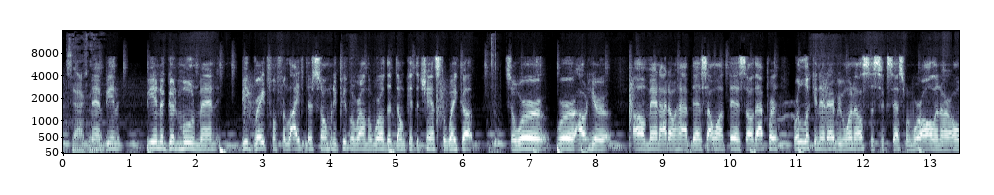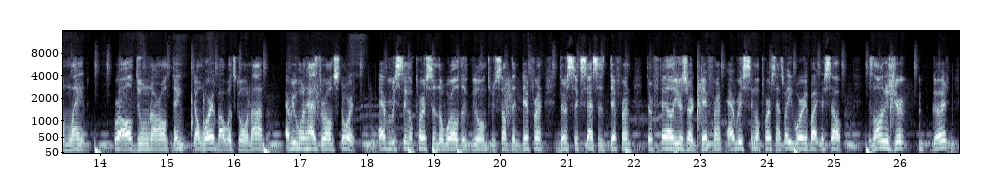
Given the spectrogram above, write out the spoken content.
Exactly. Man, be in, be in a good mood, man. Be grateful for life. There's so many people around the world that don't get the chance to wake up. So we're we're out here, oh man, I don't have this. I want this. Oh, that person. We're looking at everyone else's success when we're all in our own lane. We're all doing our own thing. Don't worry about what's going on. Everyone has their own story. Every single person in the world is going through something different. Their success is different. Their failures are different. Every single person. That's why you worry about yourself. As long as you're good,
